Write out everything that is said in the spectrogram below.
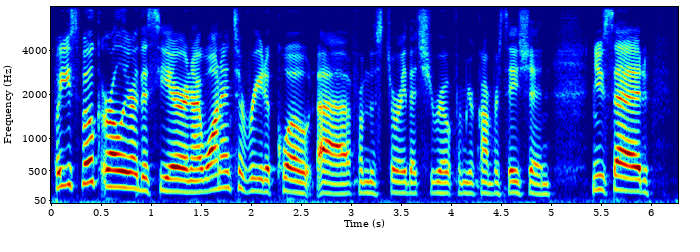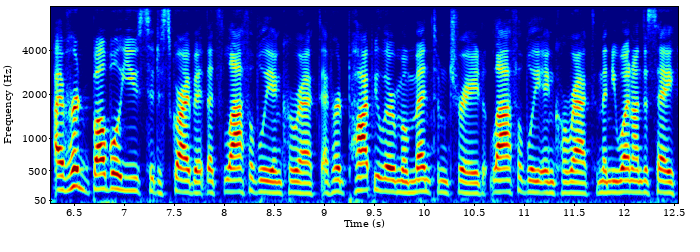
But you spoke earlier this year, and I wanted to read a quote uh, from the story that she wrote from your conversation. And you said, I've heard bubble used to describe it. That's laughably incorrect. I've heard popular momentum trade laughably incorrect. And then you went on to say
